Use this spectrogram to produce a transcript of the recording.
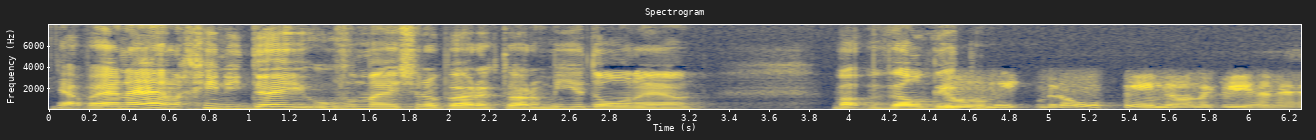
ja, wij hebben eigenlijk geen idee hoeveel mensen op werk daar meer doen hebben. Maar we wel weten... Hoeveel mensen er ook van de kregen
